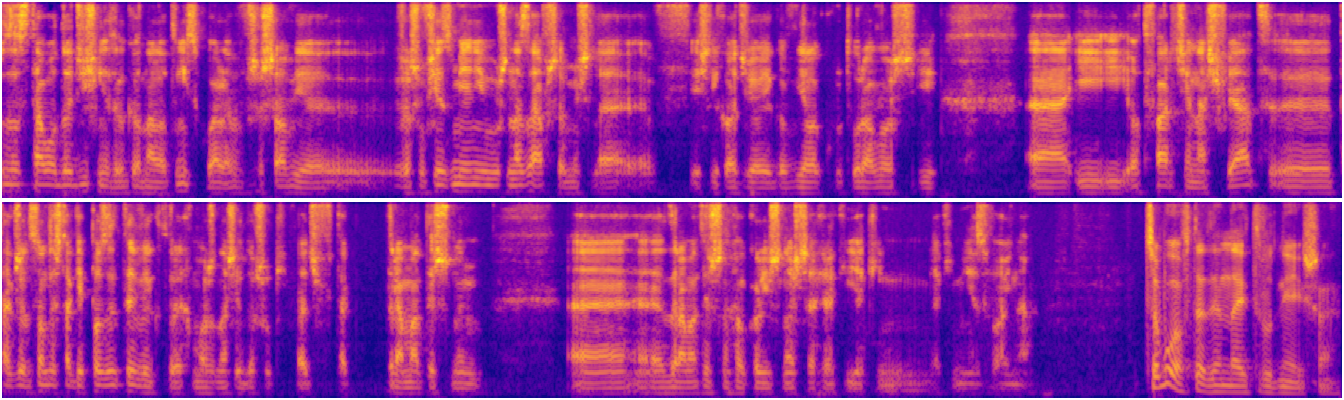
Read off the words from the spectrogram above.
zostało do dziś nie tylko na lotnisku, ale w Rzeszowie. Rzeszów się zmienił już na zawsze, myślę, jeśli chodzi o jego wielokulturowość i, i, i otwarcie na świat. Także to są też takie pozytywy, których można się doszukiwać w tak dramatycznym, dramatycznych okolicznościach, jak, jakim, jakim jest wojna. Co było wtedy najtrudniejsze?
